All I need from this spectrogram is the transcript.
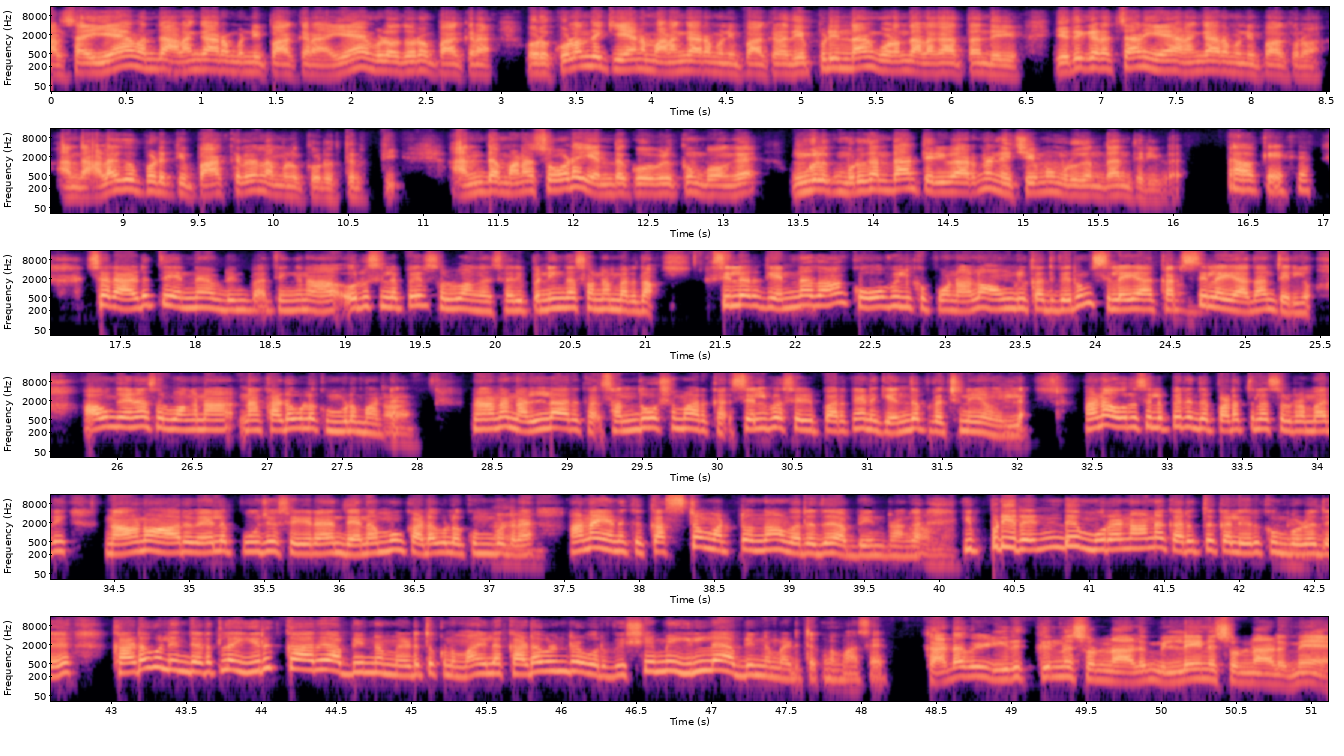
ஏன் வந்து அலங்காரம் பண்ணி பாக்குறான் ஏன் இவ்வளவு தூரம் பாக்குறான் ஒரு குழந்தைக்கு ஏன் நம்ம அலங்காரம் பண்ணி பாக்குறோம் அது எப்படி இருந்தாலும் குழந்தை அழகாத்தான் தெரியும். எது கிடைச்சாலும் ஏன் அலங்காரம் பண்ணி பாக்குறோம் அந்த அழகுபடுத்தி பாக்குறது நம்மளுக்கு ஒரு திருப்தி. அந்த மனசோட எந்த கோவிலுக்கும் போங்க. உங்களுக்கு முருகன் தான் தெரிவாருன்னா நிச்சயமா முருகன் தான் தெரிவார். Okay sir. சார் அடுத்து என்ன அப்படின்னு பாத்தீங்கன்னா ஒரு சில பேர் சொல்லுவாங்க சார் இப்ப நீங்க சொன்ன மாதிரிதான் சிலருக்கு என்னதான் கோவிலுக்கு போனாலும் அவங்களுக்கு அது வெறும் சிலையா கற்சிலையா தான் தெரியும். அவங்க என்ன சொல்லுவாங்க நான் நான் கடவுளை கும்பிட மாட்டேன். நான் ஆனா நல்லா இருக்கேன் சந்தோஷமா இருக்கேன். செல்வ செழிப்பா இருக்கேன் எனக்கு எந்த பிரச்சனையும் இல்லை. ஆனா ஒரு சில பேர் இந்த படத்துல சொல்ற மாதிரி நானும் ஆறு வேளை பூஜை செய்யறேன் தினமும் கடவுளை கும்பிடுறேன். ஆனா எனக்கு கஷ்டம் மட்டும்தான் வருது அப்படின்றாங்க. இப்படி ரெண்டு முரணான கருத்துக்கள் இருக்கும் பொழுது கடவுள் இந்த இடத்துல இருக்காரு அப்படின்னு நம்ம எடுத்துக்கணுமா? இல்ல கடவுள்ன்ற ஒரு விஷயமே இல்ல அப்படின்னு நம்ம எடுத்துக்கணுமா சார்? கடவுள் இருக்குன்னு சொன்னாலும் இல்லைன்னு சொன்னாலுமே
